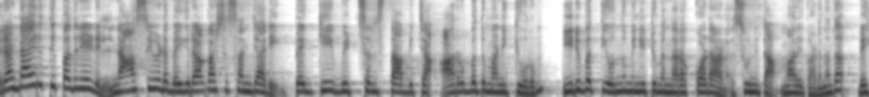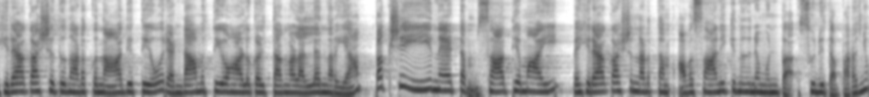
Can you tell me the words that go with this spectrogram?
രണ്ടായിരത്തി പതിനേഴിൽ നാസയുടെ ബഹിരാകാശ സഞ്ചാരി പെഗ്ഗി വിറ്റ്സൺ സ്ഥാപിച്ച അറുപത് മണിക്കൂറും ഇരുപത്തിയൊന്ന് മിനിറ്റും എന്ന റെക്കോർഡാണ് സുനിത മറികടന്നത്. ബഹിരാകാശത്ത് നടക്കുന്ന ആദ്യത്തെയോ രണ്ടാമത്തെയോ ആളുകൾ തങ്ങളല്ലെന്നറിയാം. പക്ഷേ ഈ നേട്ടം സാധ്യമായി ബഹിരാകാശ നടത്തം അവസാനിക്കുന്നതിന് മുൻപ് സുനിത പറഞ്ഞു.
